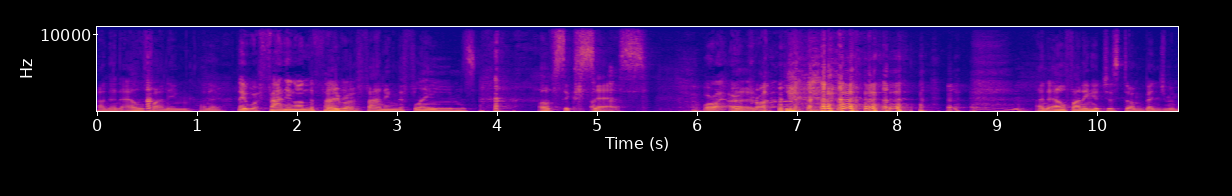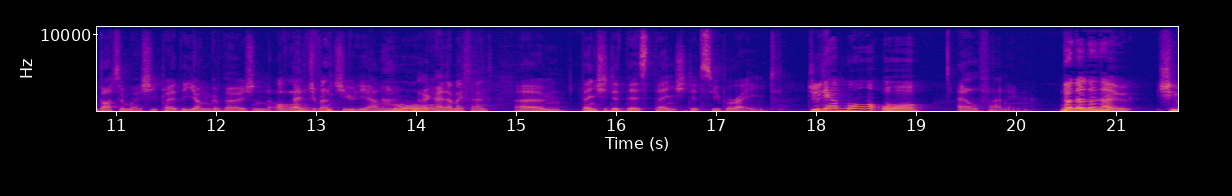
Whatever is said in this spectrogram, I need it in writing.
And then Elle Fanning, I know. They were fanning on the They were fanning the flames of success. All right, Um, Oprah. And Elle Fanning had just done Benjamin Button, where she played the younger version of, Benjamin. Julianne Moore. okay, that makes sense. um, then she did this. Then she did Super 8. Julianne Moore or Elle Fanning. no, no, no, no. she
